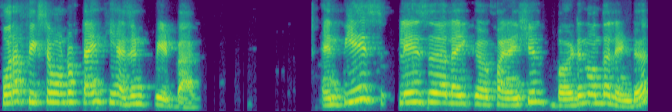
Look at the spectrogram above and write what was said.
for a fixed amount of time he hasn't paid back. NPAs plays uh, like a financial burden on the lender.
